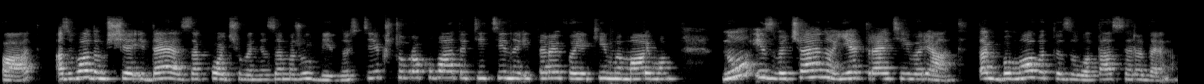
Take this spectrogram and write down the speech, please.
спад, а згодом ще іде закочування за межу бідності, якщо врахувати ті ціни і тарифи, які ми маємо. Ну і, звичайно, є третій варіант, так би мовити, золота середина.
